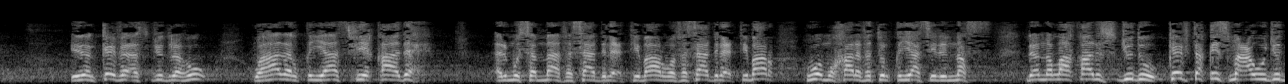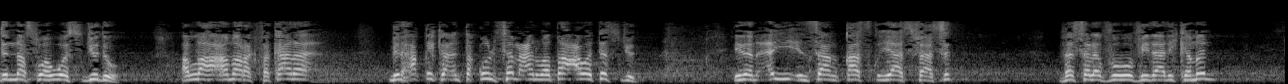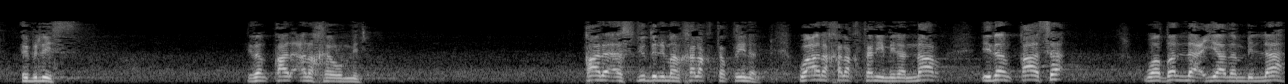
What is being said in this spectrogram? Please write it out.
إذا كيف أسجد له؟ وهذا القياس في قادح المسمى فساد الاعتبار وفساد الاعتبار هو مخالفة القياس للنص. لأن الله قال اسجدوا. كيف تقيس مع وجود النص وهو اسجدوا؟ الله أمرك. فكان من حقك أن تقول سمعا وطاعة وتسجد. إذا أي إنسان قاس قياس فاسد فسلفه في ذلك من؟ إبليس. إذا قال أنا خير منه. قال أسجد لمن خلقت طينا وأنا خلقتني من النار. إذا قاس وضل عياذا بالله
